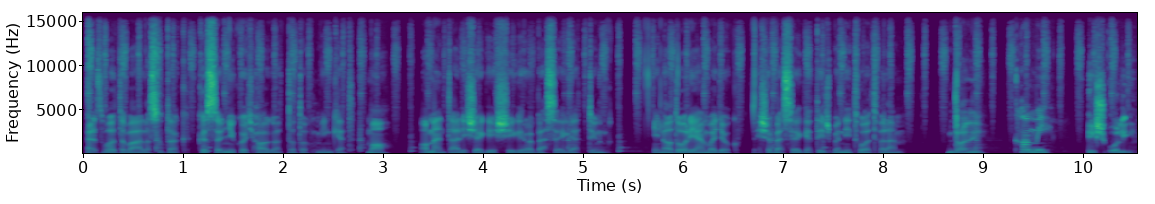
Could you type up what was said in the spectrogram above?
Ez volt a Válaszutak. Köszönjük, hogy hallgattatok minket. Ma a mentális egészségről beszélgettünk. Én Adorján vagyok, és a beszélgetésben itt volt velem. Dani? Kami. És Oli.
